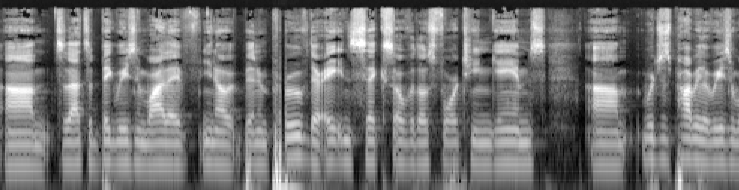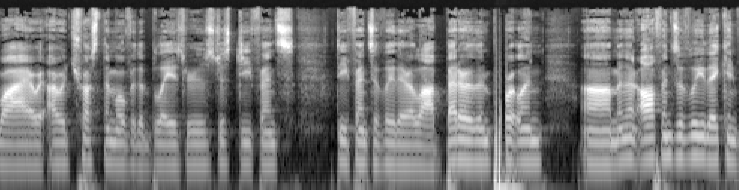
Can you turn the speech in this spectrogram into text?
Um, so that's a big reason why they've you know been improved. They're eight and six over those 14 games, um, which is probably the reason why I, w- I would trust them over the Blazers. Just defense, defensively, they're a lot better than Portland, um, and then offensively, they can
